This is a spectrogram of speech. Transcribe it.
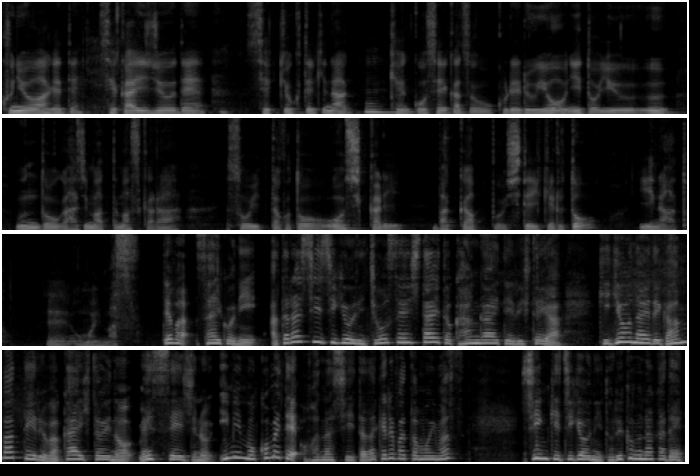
国を挙げて世界中で積極的な健康生活を送れるようにという運動が始まってますからそういったことをしっかりバックアップしていけるといいなと、えー思います。では最後に新しい事業に挑戦したいと考えている人や企業内で頑張っている若い人へのメッセージの意味も込めてお話しいただければと思います。新規事業に取り組む中で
